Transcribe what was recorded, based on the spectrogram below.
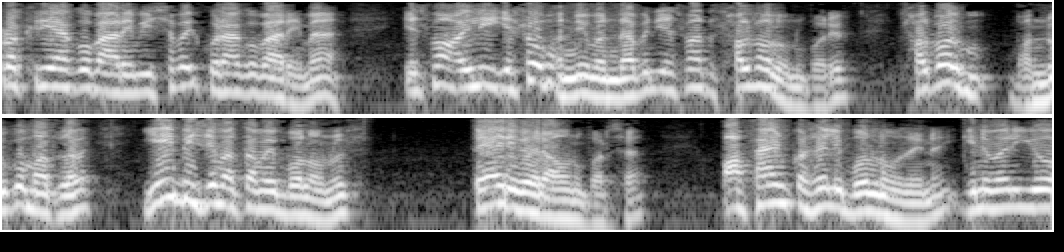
प्रक्रियाको बारेमा यी सबै कुराको बारेमा यसमा अहिले यसो भन्ने भन्दा पनि यसमा त छलफल हुनु पर्यो। छलफल भन्नुको मतलब यही विषयमा तपाईँ बोलाउनुहोस्। तयारी गरेर आउनुपर्छ। अफह्यान्ड कसैले बोल्नु हुँदैन। किनभने यो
